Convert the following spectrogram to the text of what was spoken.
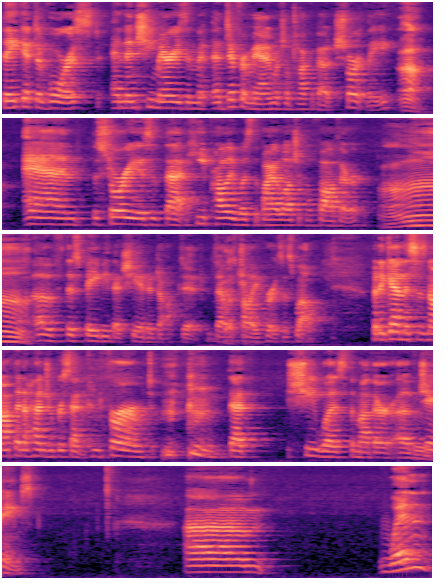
They get divorced, and then she marries a, a different man, which I'll talk about shortly. Ah. And the story is that he probably was the biological father Ah. of this baby that she had adopted. That was probably hers as well. But again, this has not been 100% confirmed that she was the mother of James. Um, when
